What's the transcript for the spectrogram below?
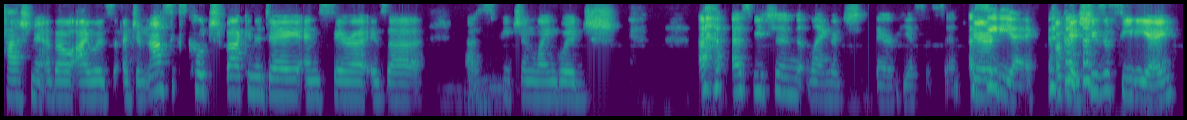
passionate about. I was a gymnastics coach back in the day and sarah is a, a speech and language a speech and language therapy assistant a cda okay she's a cda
